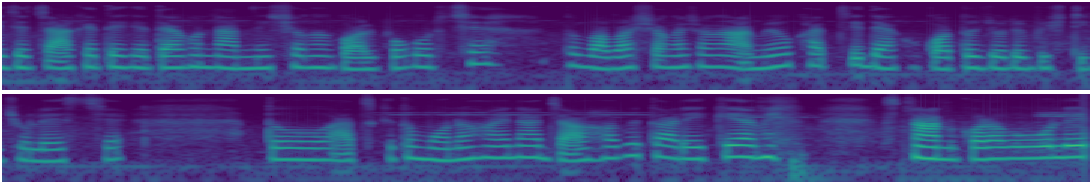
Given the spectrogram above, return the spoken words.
এই যে চা খেতে খেতে এখন নাতনির সঙ্গে গল্প করছে। তো বাবার সঙ্গে সঙ্গে আমিও খাচ্ছি। দেখো কত জোরে বৃষ্টি চলে এসছে। তো আজকে তো মনে হয় না যা হবে তো আর একে আমি স্নান করাবো বলে,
